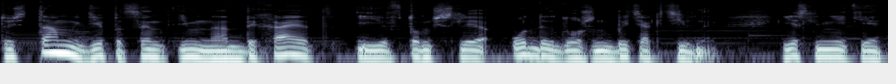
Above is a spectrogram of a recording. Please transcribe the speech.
То есть там, где пациент именно отдыхает, и в том числе отдых должен быть активным. Если некие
